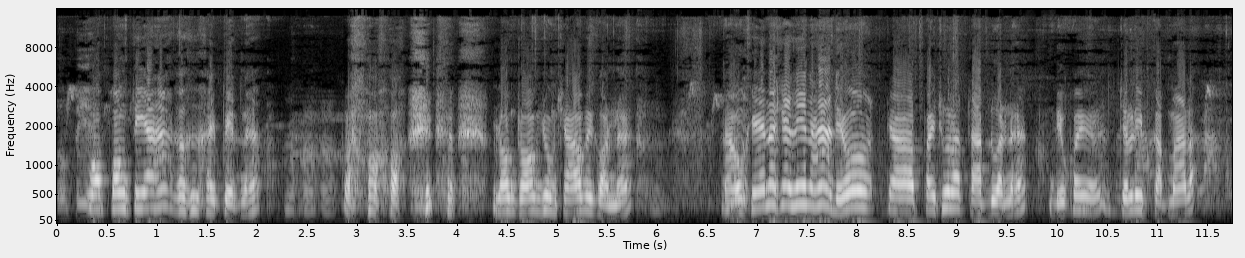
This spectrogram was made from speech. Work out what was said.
Tong ปอง tia. ปองเตียฮะ ก็คือไข่เป็ดนะฮะก็ลองท้องช่วงเช้าไปก่อนนะอ่าโอเคนะแค่นี้นะฮะเดี๋ยวจะไปธุระตัดด่วนนะฮะเดี๋ยวค่อยจะรีบกลับมาละลาม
